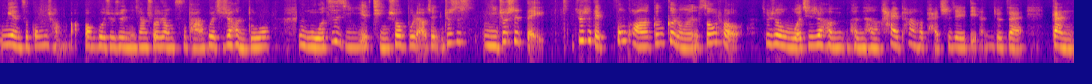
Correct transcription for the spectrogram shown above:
面子工程吧。包括就是你像说这种复盘会，其实很多，我自己也挺受不了这，就是你就是得，就是得疯狂的跟各种人 social。就是我其实很很很害怕和排斥这一点，就在干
